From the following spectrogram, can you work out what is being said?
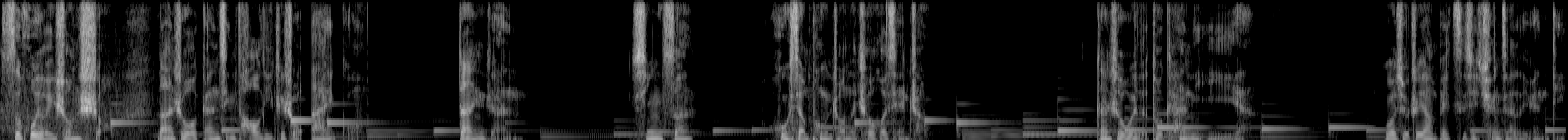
似乎有一双手拉着我赶紧逃离这种爱过、淡然、心酸、互相碰撞的车祸现场。但是为了多看你一眼，我就这样被自己圈在了原地。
